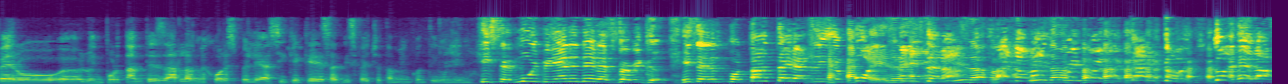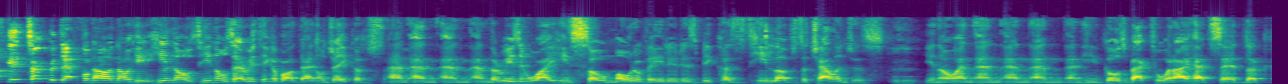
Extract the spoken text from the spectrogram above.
Pero uh, lo importante es dar las mejores peleas y que quedes satisfecho también contigo mismo. He said, muy bien that's very good. He said, importante, that's important. and he said, I, know, I know those three words, I got it going. Go ahead, Oscar, interpret that for no, me. No, no, he, he knows he knows everything about Daniel Jacobs. And, and, and, and the reason why he's so motivated is because he loves the challenges. Mm -hmm. You know, and, and, and, and, and he goes back to what I had said. Look,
